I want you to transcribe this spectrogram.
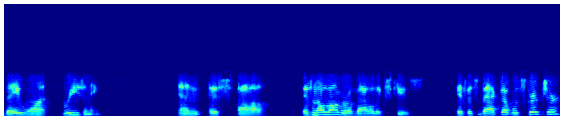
they want reasoning, and it's uh, it's no longer a valid excuse. If it's backed up with scripture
